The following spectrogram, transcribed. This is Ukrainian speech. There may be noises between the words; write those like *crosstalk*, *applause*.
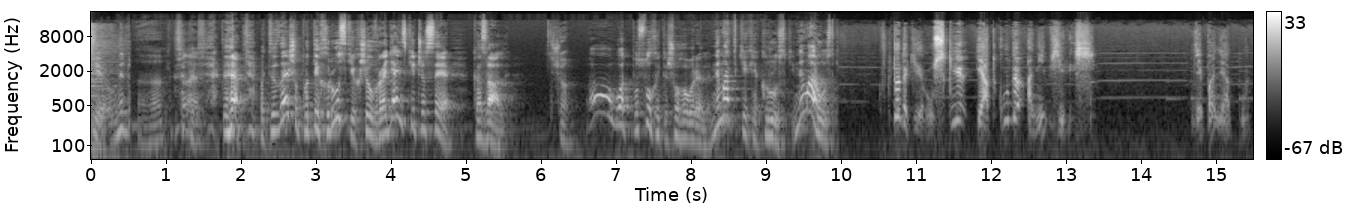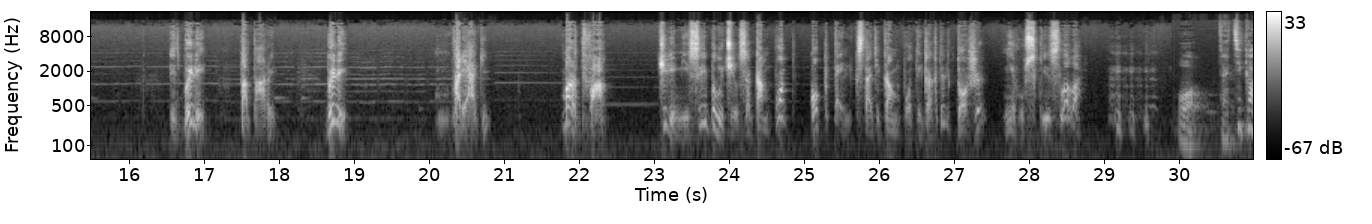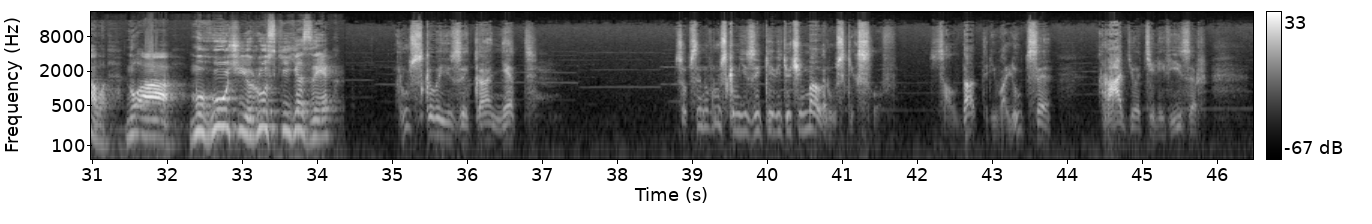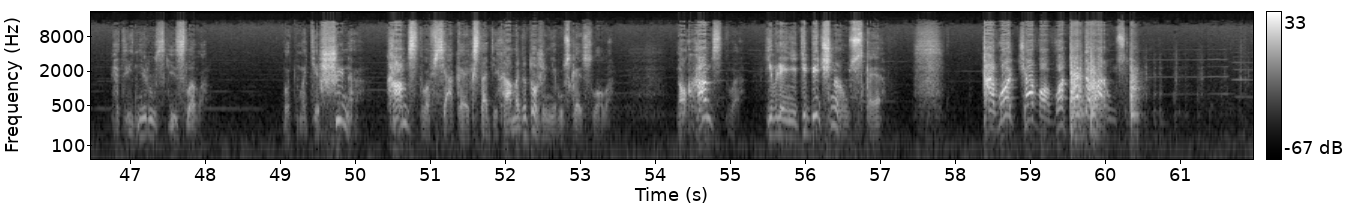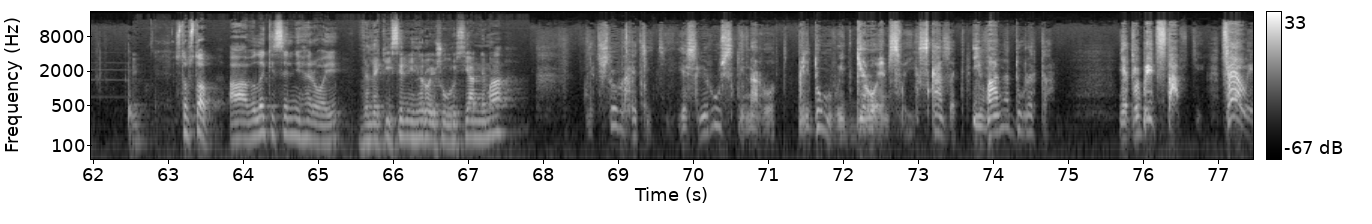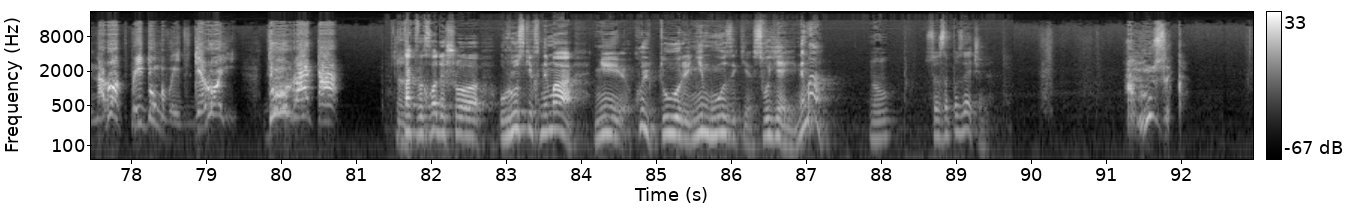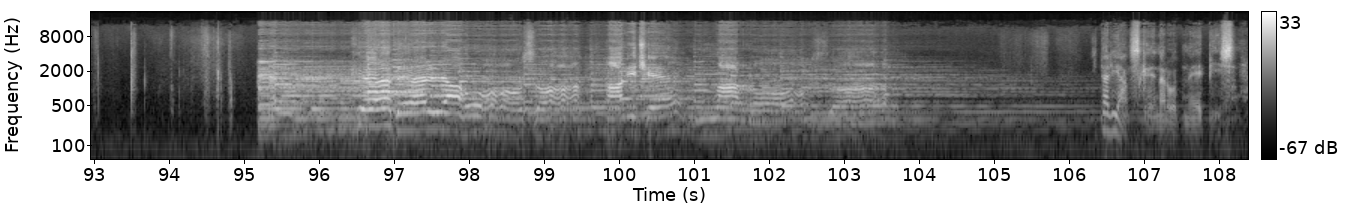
русські, вони ду- Ага. Знаю. Ти- *laughs* От ти знаєш, що про тих русських, що в радянські часи казали? Що? А от послухайте, що говорили. Нема таких, як русські, нема русських. Кто такие русские и откуда они взялись? Непонятно. Ведь были татары, были варяги, мордва, черемисы, и получился компот-коктейль. Кстати, компот и коктейль тоже не русские слова. *laughs* О, це цікаво. Ну а могучий русський язик. Русского языка нет. Собственно, в русском языке ведь очень мало русских слов. Солдат, революция, радио, телевизор. Это ведь не русские слова. Вот матершина, хамство всякое, кстати, хам это тоже не русское слово. Но хамство явление типично русское. Кого чего, вот это по-русски. Стоп, стоп. А великі сильні герої? Великий сильний герой, що у росіян нема. Нет, что вы хотите, если русский народ придумывает героем своих сказок Ивана Дурака? Нет, вы представьте, целый народ придумывает в герои дурака. То так виходить, що у русських нема ні культури, ні музики своєї. Нема. Ну, все запозичене. А музыка? а Итальянская народная песня.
